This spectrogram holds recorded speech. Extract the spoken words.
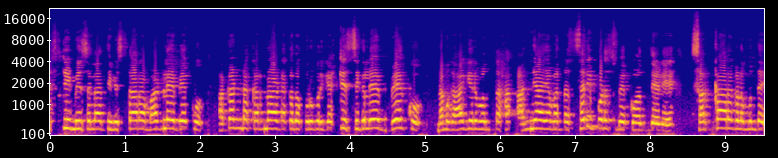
ಎಸ್ ಟಿ ಮೀಸಲಾತಿ ವಿಸ್ತಾರ ಮಾಡಲೇಬೇಕು. ಅಖಂಡ ಕರ್ನಾಟಕದ ಕುರುಬರಿಗೆ ಎಸ್ ಟಿ ಸಿಗಲೇಬೇಕು. ನಮಗಾಗಿರುವಂತಹ ಅನ್ಯಾಯವನ್ನ ಸರಿಪಡಿಸ್ಬೇಕು ಅಂತೇಳಿ ಸರ್ಕಾರಗಳ ಮುಂದೆ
